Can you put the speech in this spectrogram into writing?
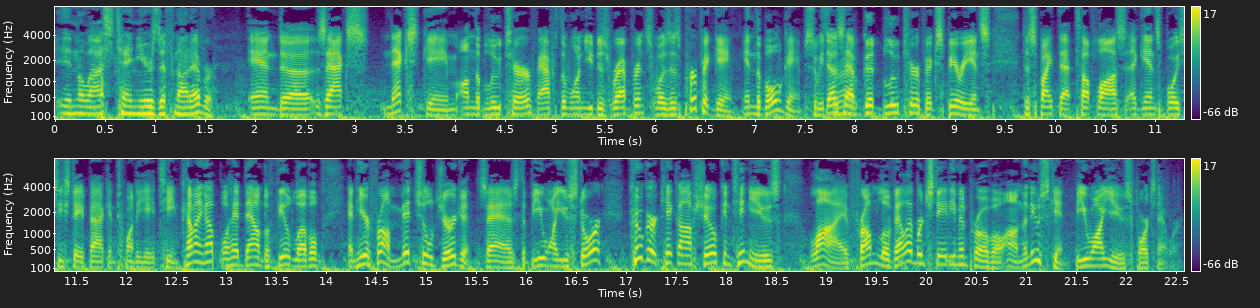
in the last 10 years, if not ever. And uh, Zach's next game on the blue turf, after the one you just referenced, was his perfect game in the bowl game. So he That's does right. have good blue turf experience despite that tough loss against Boise State back in 2018. Coming up, we'll head down to field level and hear from Mitchell Juergens as the BYU Store Cougar Kickoff Show continues live from LaVell Edwards Stadium in Provo on the Nu Skin, BYU Sports Network.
